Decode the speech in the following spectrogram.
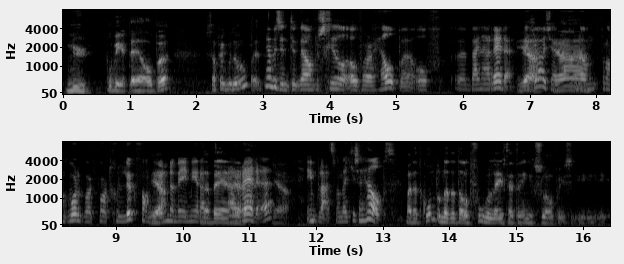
nu probeer te helpen. Snap je wat ik bedoel? Ja, maar er zit natuurlijk wel een verschil over helpen of eh, bijna redden. Weet je, als jij ja. veran- verantwoordelijk wordt voor het geluk van Ja. hun, dan ben je meer aan je het aan redden. In plaats van dat je ze helpt. Maar dat komt omdat het al op vroege leeftijd erin geslopen is. Ik, ik-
